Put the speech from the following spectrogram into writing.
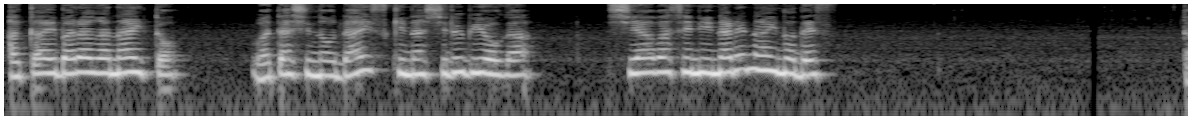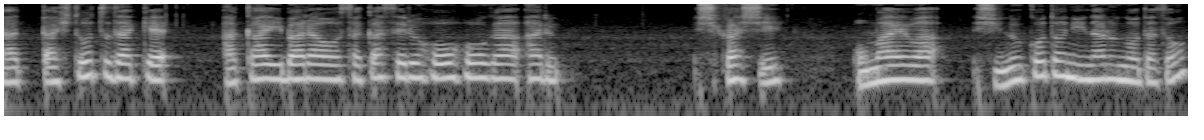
赤いバラがないと、私の大好きなシルビオが幸せになれないのです。たった一つだけ赤いバラを咲かせる方法がある。しかし、お前は死ぬことになるのだぞ。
